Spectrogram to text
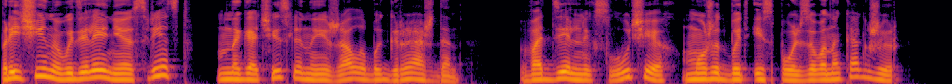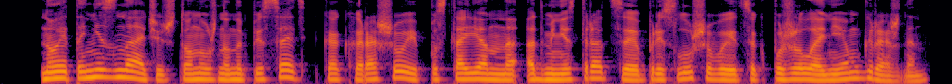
Причина выделения средств — многочисленные жалобы граждан. В отдельных случаях может быть использовано как жир. Но это не значит, что нужно написать, как хорошо и постоянно администрация прислушивается к пожеланиям граждан.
